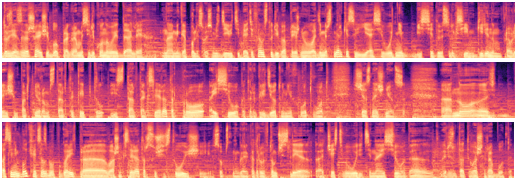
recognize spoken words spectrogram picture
Друзья, завершающий блок программы «Силиконовые дали» на Мегаполис 89.5 FM. В студии по-прежнему Владимир Смеркис. И я сегодня беседую с Алексеем Гириным, управляющим партнером Старта Capital и Старта Акселератор, про ICO, который грядет у них вот-вот. Сейчас начнется. А, но э, в последнем блоке хотелось бы поговорить про ваш акселератор существующий, собственно говоря, который в том числе отчасти выводите на ICO, да, результаты вашей работы.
